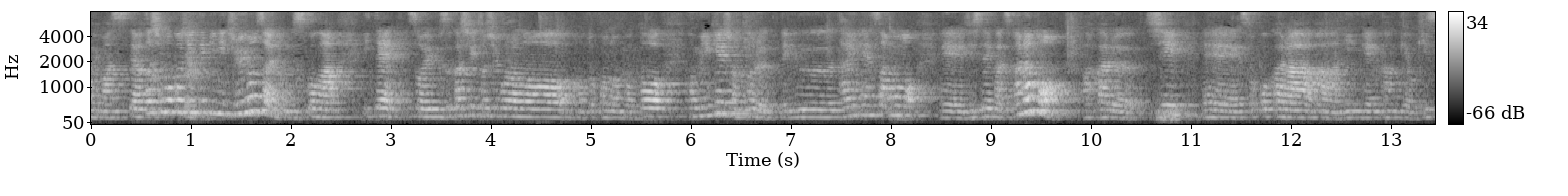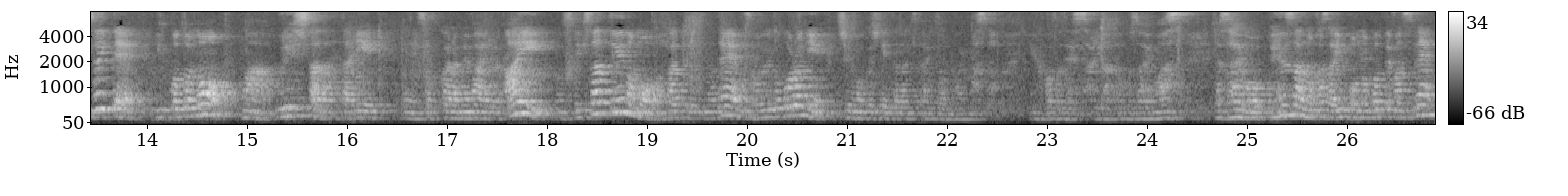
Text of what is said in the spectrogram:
います。で私も個人的に14歳の息子がいてそういう難しい年頃の男の子とコミュニケーションを取るっていう大変さも、え実生活からも分かるし、えー、そこから、まあ、人間関係を築いていくことの、まあ嬉しさだったり、えー、そこから芽生える愛の素敵さっていうのも分かっているのでそういうところに注目していただきたいと思います。ということです。ありがとうございます。じゃあ最後ベンさんの傘1本残ってますね。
